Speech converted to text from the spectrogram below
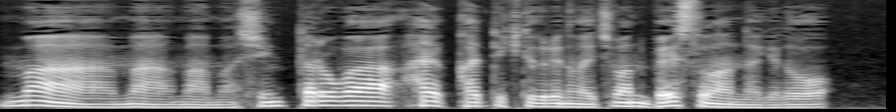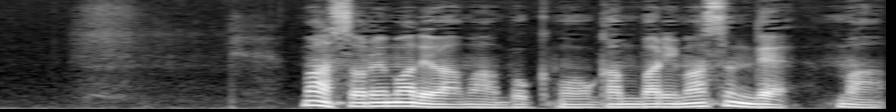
まあまあまあまあ、慎太郎が早く帰ってきてくれるのが一番ベストなんだけど、まあそれまではまあ僕も頑張りますんで、まあ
